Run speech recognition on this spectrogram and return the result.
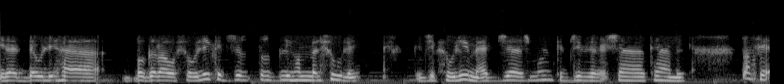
إلا داو ليها بقرة وحولي كتجي ترد ليهم الحولي كتجيب حولي مع الدجاج المهم كتجيب العشاء كامل. صافي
